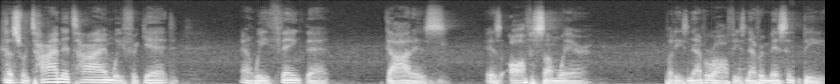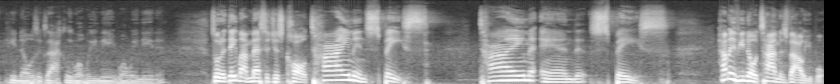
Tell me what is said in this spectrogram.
Because from time to time we forget and we think that God is, is off somewhere. But he's never off. He's never missing a beat. He knows exactly what we need when we need it. So today my message is called Time and Space time and space. How many of you know time is valuable?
